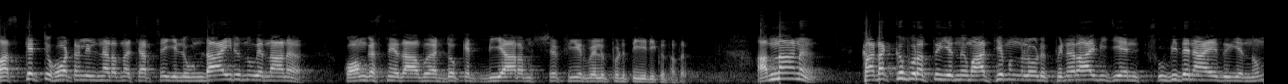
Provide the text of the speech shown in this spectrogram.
മസ്കറ്റ് ഹോട്ടലിൽ നടന്ന ചർച്ചയിൽ ഉണ്ടായിരുന്നു എന്നാണ് കോൺഗ്രസ് നേതാവ് advocate B R M Shafeer വെളിപ്പെടുത്തിയിരിക്കുന്നത്. അന്നാണ് കടക്കുപുറത്ത് എന്ന് മാധ്യമങ്ങളോട് പിണറായി വിജയൻ ക്ഷുഭിതനായത് എന്നും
